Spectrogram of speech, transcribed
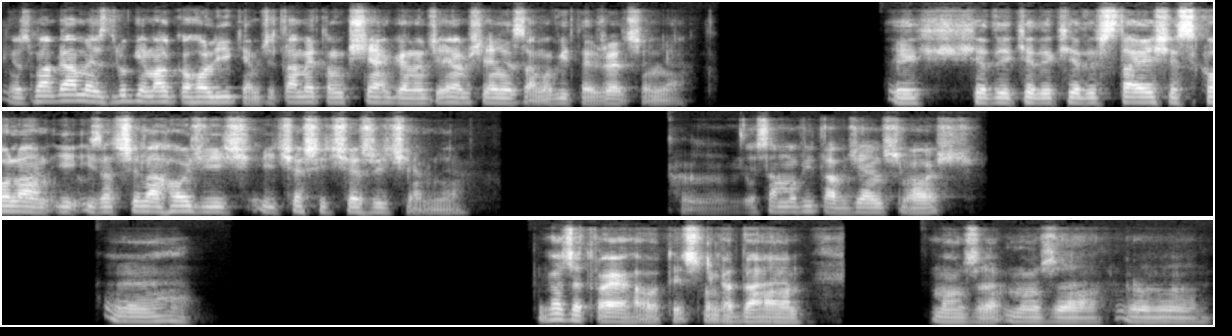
rozmawiamy z drugim alkoholikiem, czytamy tą księgę, no dzieją się niesamowite rzeczy, nie? Y, kiedy kiedy kiedy wstaje się z kolan i i zaczyna chodzić i cieszyć się życiem, nie? Hmm, niesamowita wdzięczność. Y Może trochę chaotycznie gadałem. Może może, mm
